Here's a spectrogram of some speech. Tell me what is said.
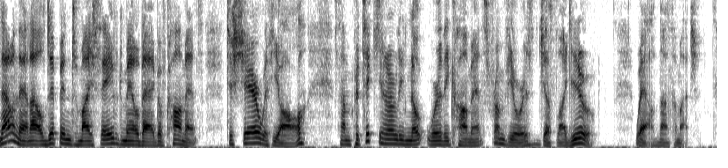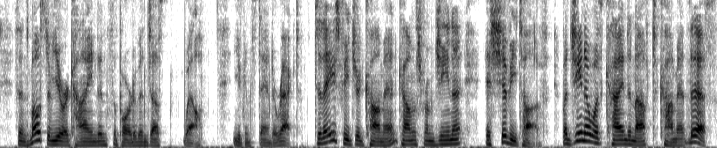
Now and then I'll dip into my saved mailbag of comments to share with y'all some particularly noteworthy comments from viewers just like you. Well, not so much, since most of you are kind and supportive and just, well, you can stand erect. Today's featured comment comes from Gina Ishivitov. But Gina was kind enough to comment this.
